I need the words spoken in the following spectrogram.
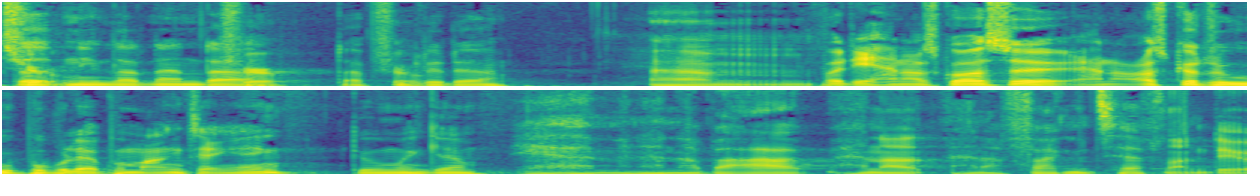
Sure. den ene eller den anden, der, Sure. der følger det der? Um, Fordi han har også, han har også gjort sig upopulær på mange ting, ikke? Det må man gerne. ja, men han er bare, han er, han er fucking Teflon, dude.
